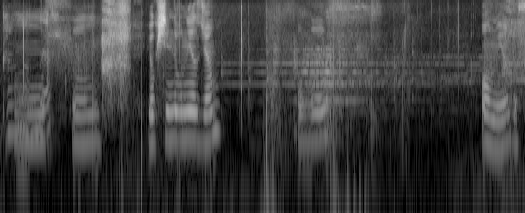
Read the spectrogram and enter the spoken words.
kanalımın adını ver. musun? Yok şimdi bunu yazacağım. Olur. Olmuyor dur.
